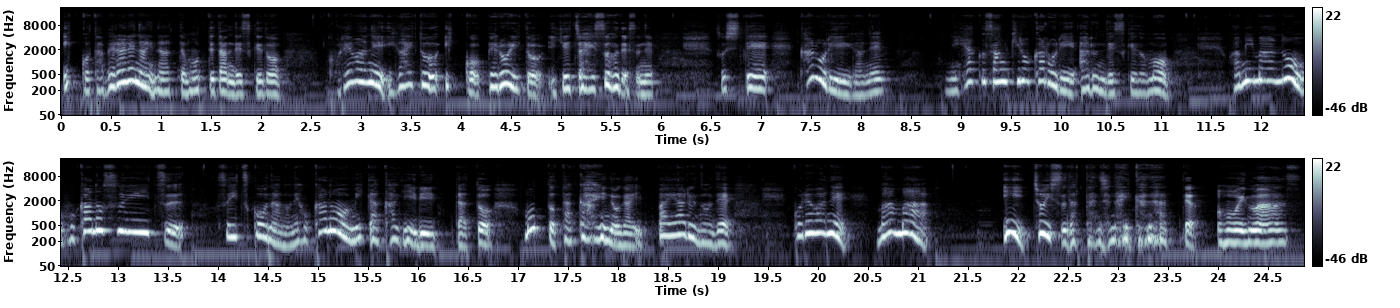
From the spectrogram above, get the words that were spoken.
1個食べられないなって思ってたんですけどこれはね意外と1個ペロリといけちゃいそうですね。そしてカロリーがね203キロカロリーあるんですけどもファミマの他のスイーツスイーツコーナーのね他のを見た限りだともっと高いのがいっぱいあるのでこれはねまあまあいいチョイスだったんじゃないかなって思います。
